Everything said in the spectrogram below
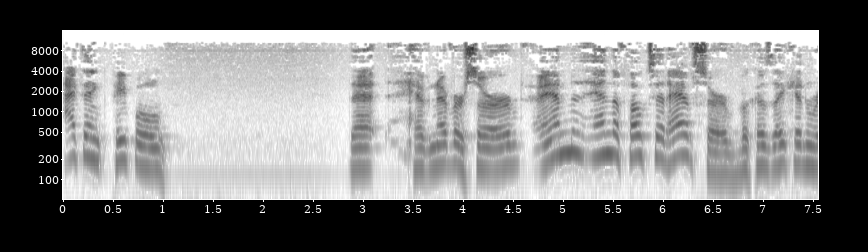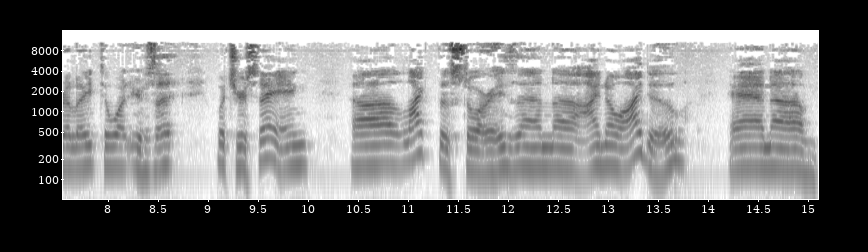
I think people that have never served and, and the folks that have served because they can relate to what you're saying, what you're saying, uh, like the stories and, uh, I know I do. And, um,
